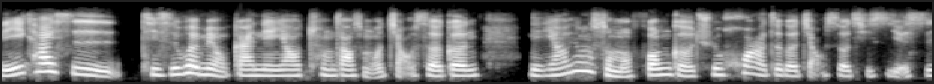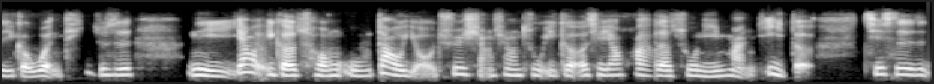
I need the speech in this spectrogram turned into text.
你一开始其实会没有概念要创造什么角色，跟你要用什么风格去画这个角色，其实也是一个问题，就是。你要一个从无到有去想象出一个，而且要画得出你满意的，其实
